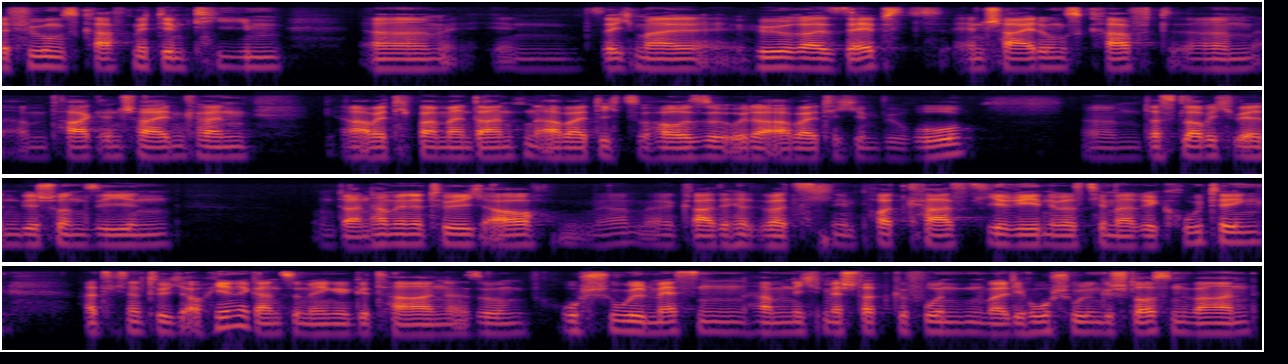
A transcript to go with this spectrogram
der Führungskraft, mit dem Team, ähm, in, sag ich mal, höherer Selbstentscheidungskraft ähm, am Tag entscheiden kann, arbeite ich bei Mandanten, arbeite ich zu Hause oder arbeite ich im Büro. Ähm, das, glaube ich, werden wir schon sehen. Und dann haben wir natürlich auch, ja, gerade über den Podcast hier reden über das Thema Recruiting, hat sich natürlich auch hier eine ganze Menge getan. Also Hochschulmessen haben nicht mehr stattgefunden, weil die Hochschulen geschlossen waren.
